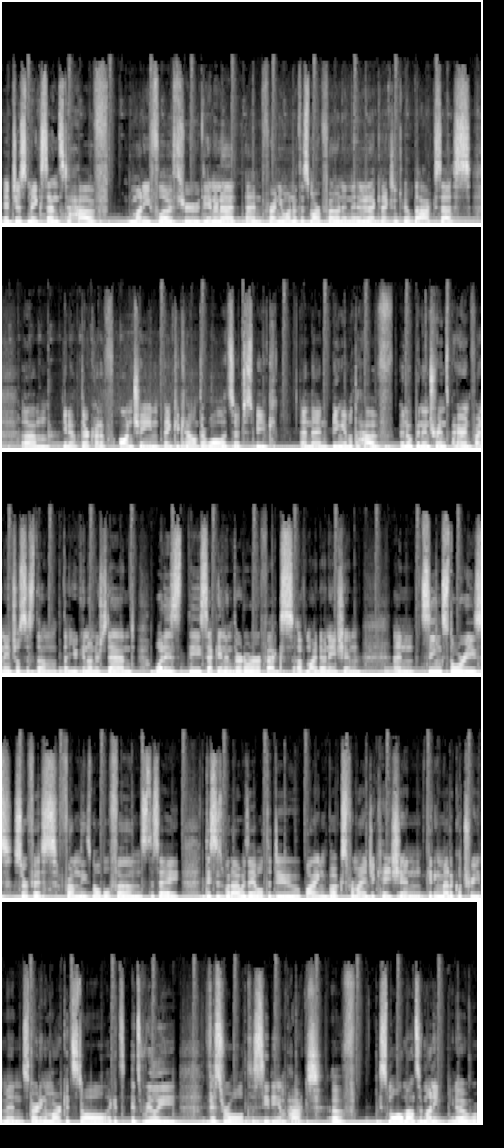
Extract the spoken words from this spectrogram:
It just makes sense to have money flow through the internet and for anyone with a smartphone and internet connection to be able to access um, you know their kind of on-chain bank account their wallet so to speak and then being able to have an open and transparent financial system that you can understand what is the second and third order effects of my donation. And seeing stories surface from these mobile phones to say this is what I was able to do buying books for my education getting medical treatment starting a market stall. Like it's it's really visceral to see the impact of small amounts of money you know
